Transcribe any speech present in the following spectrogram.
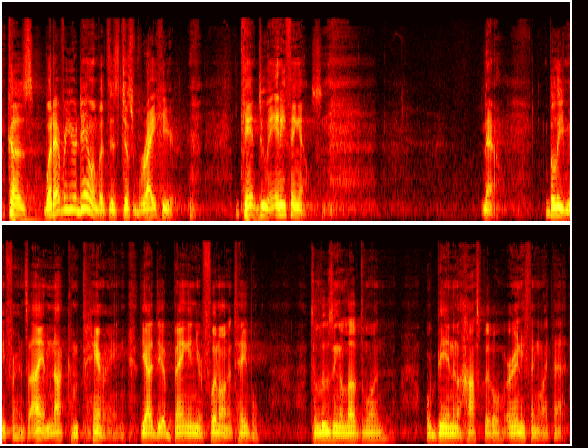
Because whatever you're dealing with is just right here. You can't do anything else. Now, believe me, friends, I am not comparing the idea of banging your foot on a table to losing a loved one or being in the hospital or anything like that.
